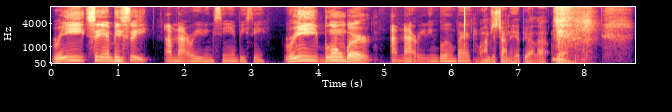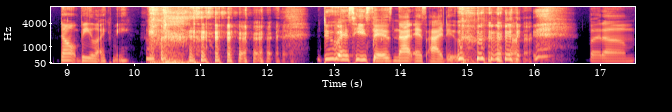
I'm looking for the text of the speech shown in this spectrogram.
Read CNBC. I'm not reading CNBC. Read Bloomberg. I'm not reading Bloomberg. Well, I'm just trying to help you all out. Don't be like me. Do as he says, not as I do. but um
